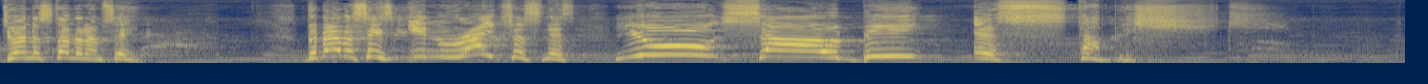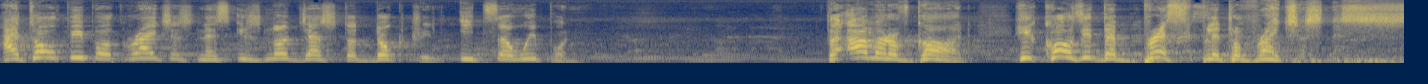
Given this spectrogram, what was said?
Do you understand what I'm saying? The Bible says, In righteousness you shall be established. I told people righteousness is not just a doctrine, it's a weapon. The armor of God. He calls it the breastplate of righteousness.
